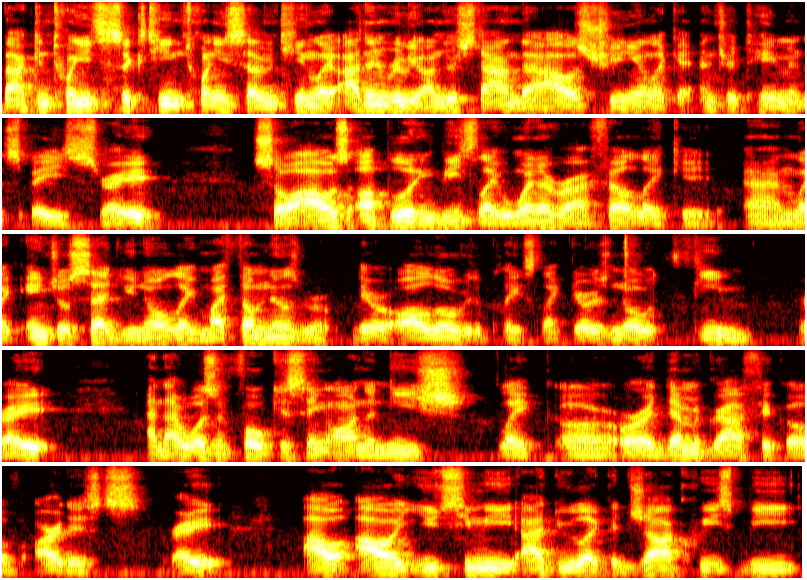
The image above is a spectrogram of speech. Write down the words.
back in 2016, 2017, like I didn't really understand that. I was treating it like an entertainment space, right? So I was uploading beats like whenever I felt like it. And like Angel said, you know, like my thumbnails were they were all over the place. Like there was no theme, right? And I wasn't focusing on a niche like uh, or a demographic of artists, right? I'll, I'll you see me, I do like a Jacquees beat,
